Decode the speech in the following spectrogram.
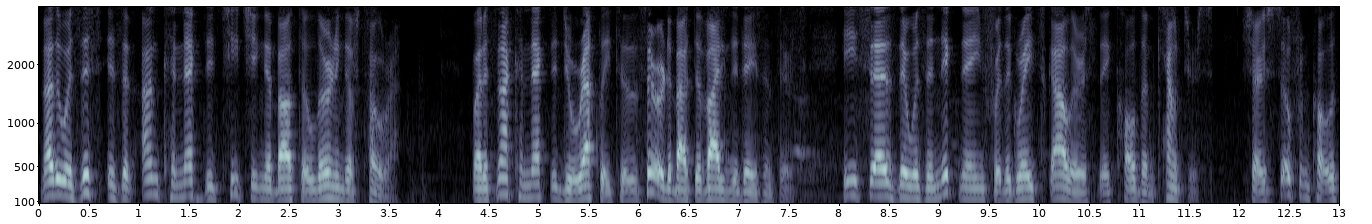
in other words, this is an unconnected teaching about the learning of Torah. but it's not connected directly to the third about dividing the days in thirds. He says there was a nickname for the great scholars, they called them counters. Sofrim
